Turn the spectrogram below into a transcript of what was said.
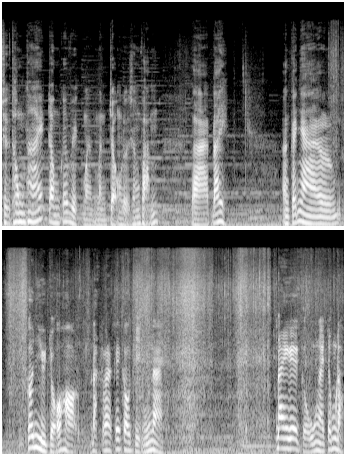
sự thông thái trong cái việc mà mình chọn lựa sản phẩm. Và đây cả nhà có nhiều chỗ họ đặt ra cái câu chuyện như này đây cái cụ ngày chống độc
